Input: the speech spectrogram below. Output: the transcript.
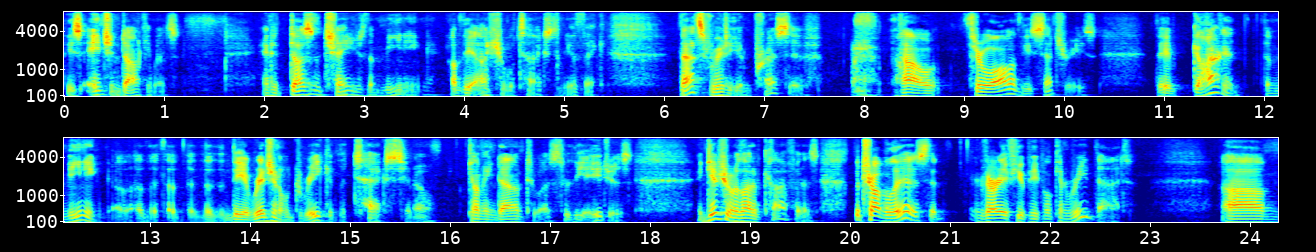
these ancient documents. And it doesn't change the meaning of the actual text. And you think, that's really impressive how through all of these centuries, they've guarded the meaning of the, the, the, the original Greek of the text, you know, coming down to us through the ages. It gives you a lot of confidence. The trouble is that very few people can read that. Um,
